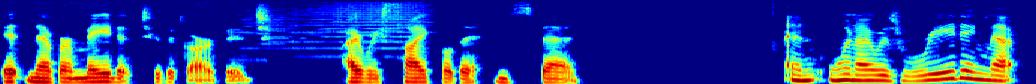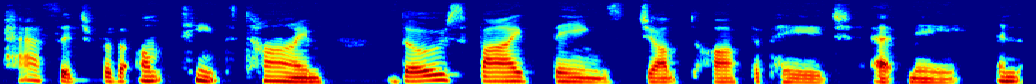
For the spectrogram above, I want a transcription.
It never made it to the garbage. I recycled it instead. And when I was reading that passage for the umpteenth time, those five things jumped off the page at me. And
